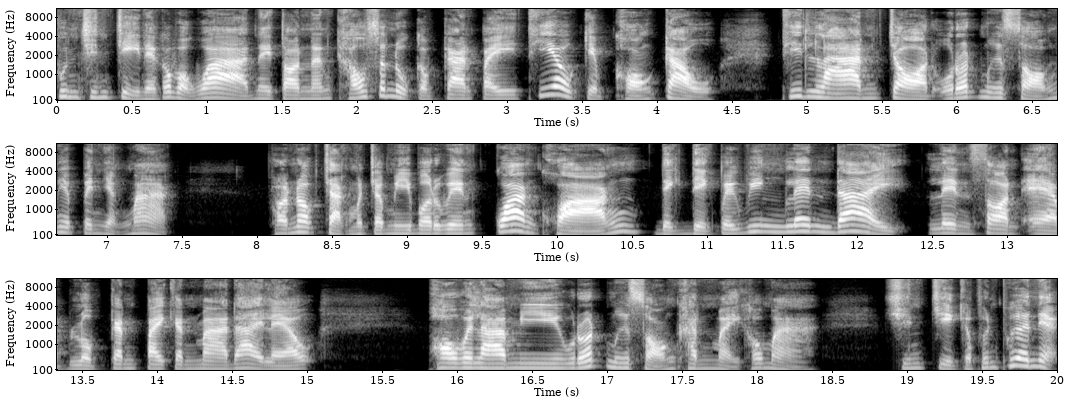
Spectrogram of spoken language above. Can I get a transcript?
คุณชินจิเนี่ยก็บอกว่าในตอนนั้นเขาสนุกกับการไปเที่ยวเก็บของเก่า ที่ลานจอดรถมือสองเนี่ยเป็นอย่างมาก เพราะนอกจากมันจะมีบริเวณกว้างขวาง เด็กๆไปวิ่งเล่นได้ เล่นซ่อนแอบหลบกันไปกันมาได้แล้ว พอเวลามีรถมือสองคันใหม่เข้ามา ชินจิกับเพื่อนๆเนี่ย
